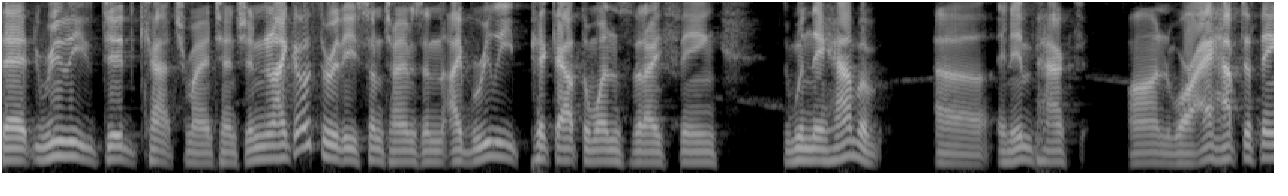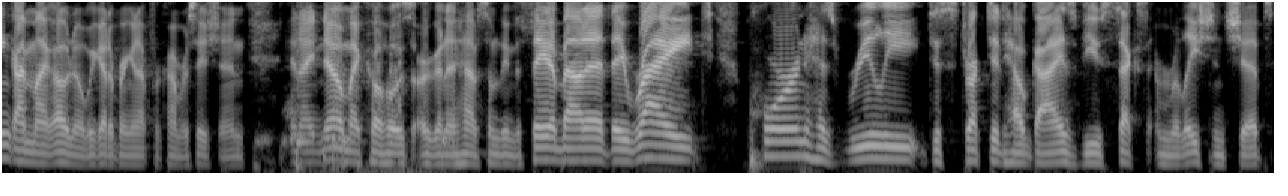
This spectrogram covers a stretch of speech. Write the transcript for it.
that really did catch my attention. And I go through these sometimes and I really pick out the ones that I think when they have a uh, an impact on where I have to think, I'm like, oh no, we got to bring it up for conversation. And I know my co hosts are going to have something to say about it. They write, porn has really destructed how guys view sex and relationships.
